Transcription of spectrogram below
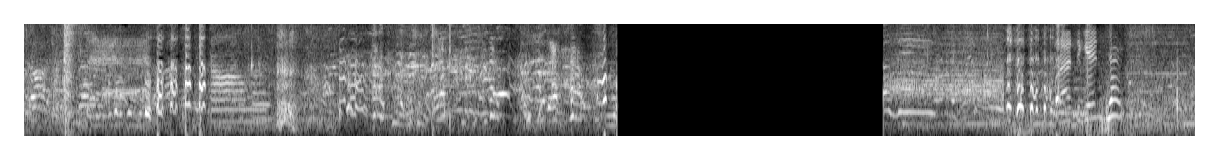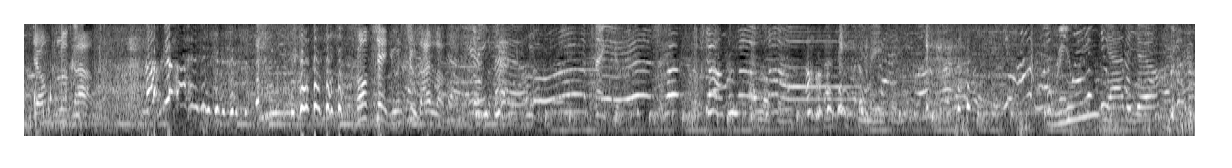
Um. Right again? Don't look up. Oh God! Bob said you and shoot. I love it. Thank you. Thank you. I love them. It's amazing. Really? Yeah, they do.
